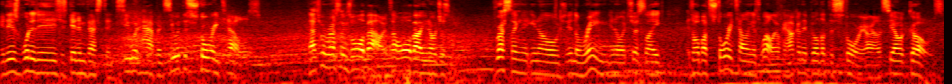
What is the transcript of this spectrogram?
it is what it is. Just get invested. See what happens. See what the story tells. That's what wrestling's all about. It's not all about, you know, just wrestling, you know, in the ring. You know, it's just like, it's all about storytelling as well. Okay, how can they build up this story? All right, let's see how it goes.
